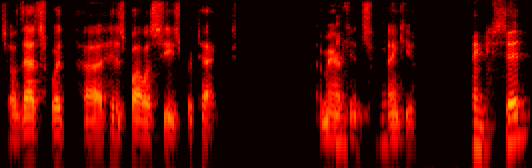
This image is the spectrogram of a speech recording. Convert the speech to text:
So that's what uh, his policies protect Americans. Thank you. Thank you, Sid.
